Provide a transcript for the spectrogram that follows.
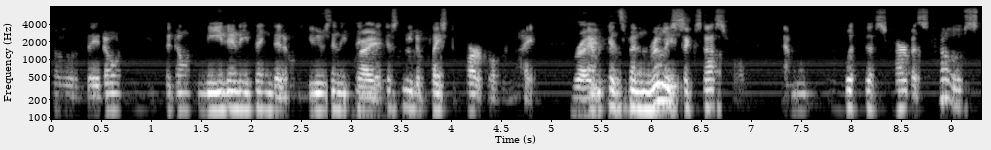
so they don't they don't need anything, they don't use anything, they just need a place to park overnight. Right. And it's been really successful. And with this Harvest Host,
